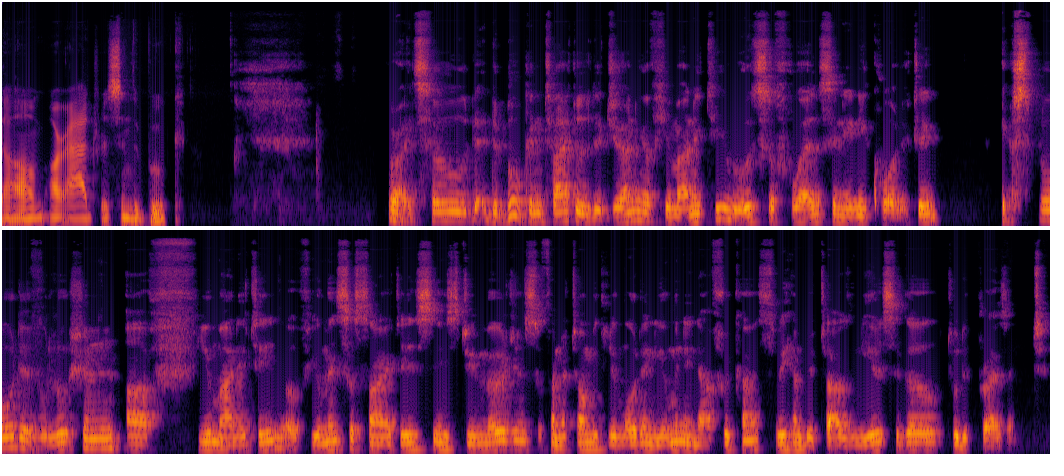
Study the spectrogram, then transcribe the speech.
um, are addressed in the book? Right. So, the book entitled The Journey of Humanity Roots of Wealth and Inequality explore the evolution of humanity, of human societies, since the emergence of anatomically modern human in Africa 300,000 years ago to the present.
